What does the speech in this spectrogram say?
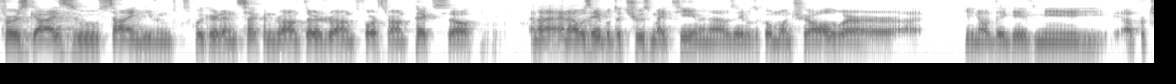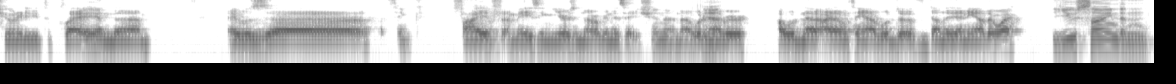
first guys who signed even quicker than second round, third round, fourth round picks. So, and I and I was able to choose my team, and I was able to go Montreal, where uh, you know they gave me opportunity to play, and um, it was uh, I think five amazing years in the organization, and I would yeah. never, I would never, I don't think I would have done it any other way. You signed in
